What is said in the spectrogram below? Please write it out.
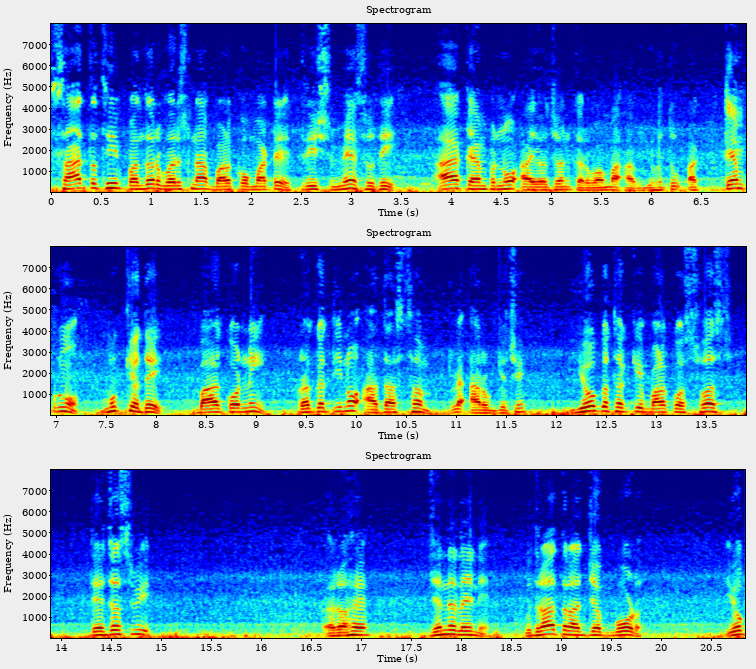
સાતથી પંદર વર્ષના બાળકો માટે ત્રીસ મે સુધી આ કેમ્પનું આયોજન કરવામાં આવ્યું હતું. આ કેમ્પનો મુખ્ય ધ્યેય બાળકોની પ્રગતિનો આધારસ્તંભ એટલે આરોગ્ય છે. યોગ થકી બાળકો સ્વસ્થ, તેજસ્વી રહે જેને લઈને ગુજરાત રાજ્ય બોર્ડ, યોગ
